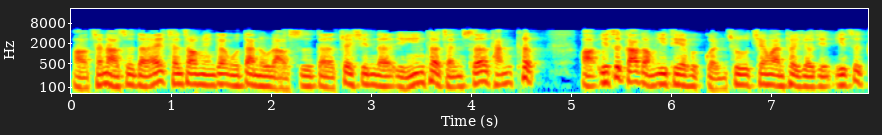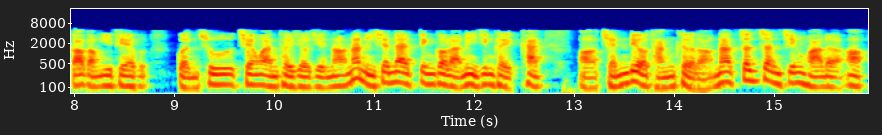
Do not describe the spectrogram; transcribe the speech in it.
好，陈老师的哎，陈崇明跟吴淡如老师的最新的影音课程十二堂课，好，一次搞懂 ETF，滚出千万退休金，一次搞懂 ETF，滚出千万退休金啊，那你现在订购了，你已经可以看啊前六堂课了，那真正精华的啊，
